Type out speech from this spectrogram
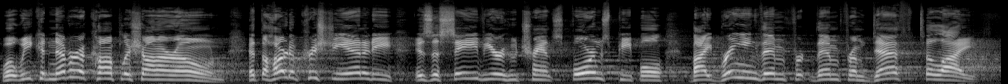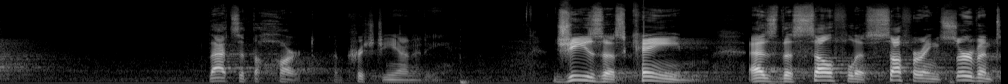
what we could never accomplish on our own. At the heart of Christianity is a Savior who transforms people by bringing them, them from death to life. That's at the heart of Christianity. Jesus came as the selfless, suffering servant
